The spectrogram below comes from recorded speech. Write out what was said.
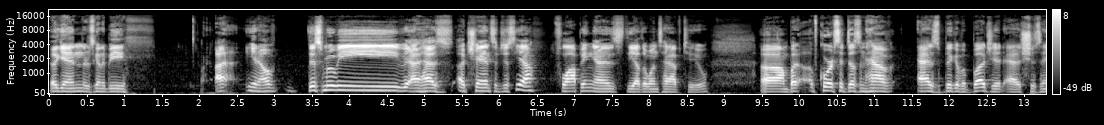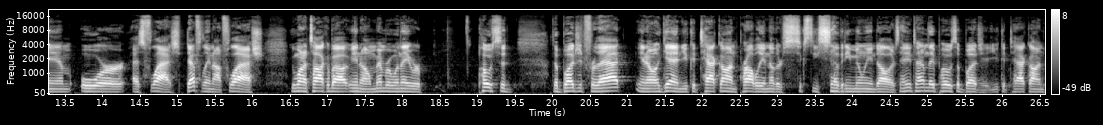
Again, there's going to be, uh, you know, this movie has a chance of just yeah flopping as the other ones have too. Um, but of course, it doesn't have as big of a budget as Shazam or as Flash. Definitely not Flash. You want to talk about, you know, remember when they were posted the budget for that, you know, again, you could tack on probably another 60, 70 million dollars. Anytime they post a budget, you could tack on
